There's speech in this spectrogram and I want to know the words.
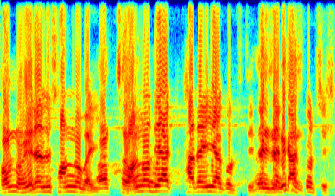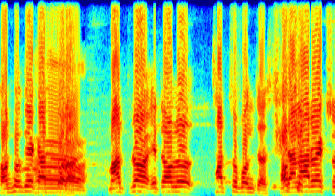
স্বর্ণ এটা হলো স্বর্ণ ভাই আচ্ছা। স্বর্ণ দিয়ে ইয়া করছি। কাজ করছি। স্বর্ণ দিয়ে কাজ করা। হ্যাঁ। মাত্র এটা হলো সাতশো পঞ্চাশ। আরও একশো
